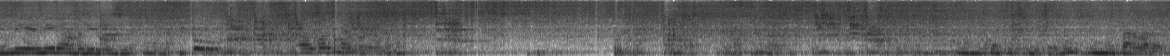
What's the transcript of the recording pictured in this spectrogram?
ఎన్ని ఎన్నిగా ఉంటుంది ఈరోజు కొత్తిమీర కూడా తగ్గించుకుంటాను పర్వాలేదు.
